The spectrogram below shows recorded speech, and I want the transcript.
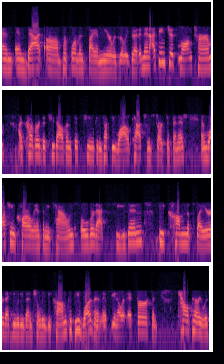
And and that um, performance by Ameer was really good. And then I think just long term, I covered the 2015 Kentucky Wildcats from start to finish, and watching Karl-Anthony Towns over that season become the player that he would eventually become because he wasn't, if you know, at, at first. And Calipari was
